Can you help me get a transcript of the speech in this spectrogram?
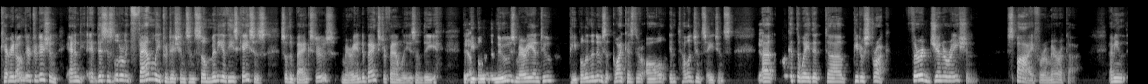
carried on their tradition. And this is literally family traditions in so many of these cases. So the banksters marry into bankster families, and the the yep. people in the news marry into people in the news. Why? Because they're all intelligence agents. Yep. Uh, look at the way that uh, Peter Strzok, third generation spy for America. I mean,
